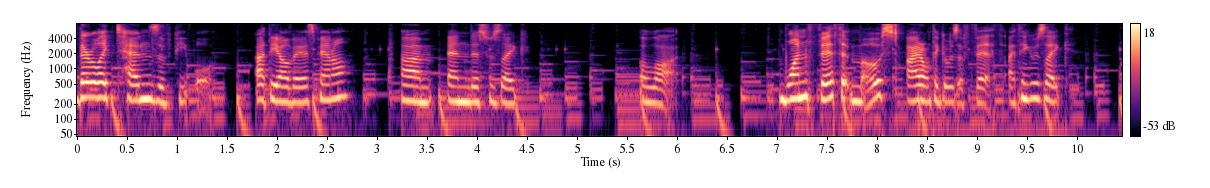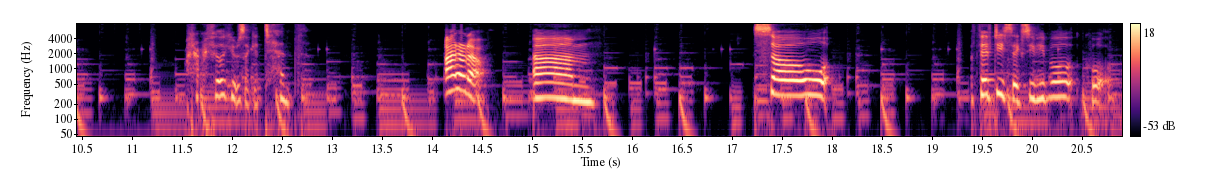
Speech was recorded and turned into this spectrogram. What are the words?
there were like tens of people at the Alveus panel. Um, and this was like a lot. One fifth at most. I don't think it was a fifth. I think it was like, I I feel like it was like a tenth. I don't know. Um, so 50, 60 people, cool.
